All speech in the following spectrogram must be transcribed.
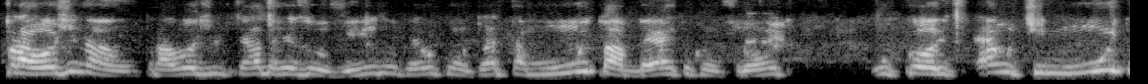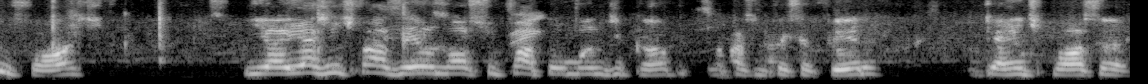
Para hoje, não. Para hoje não tem nada resolvido. Pelo contrário, está muito aberto o confronto. O Corinthians é um time muito forte. E aí a gente fazer o nosso fator humano de campo na próxima terça-feira, que a gente possa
